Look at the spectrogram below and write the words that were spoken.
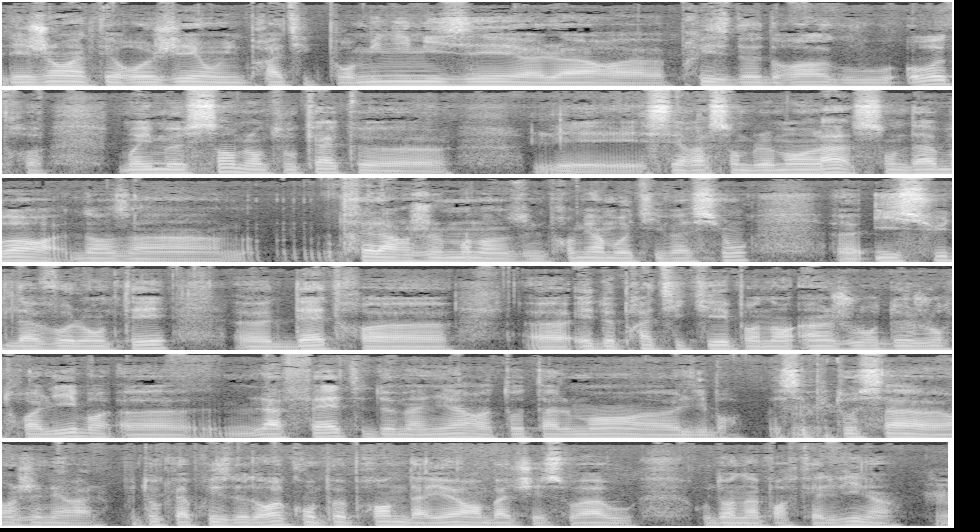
les gens interrogés ont une pratique pour minimiser euh, leur prise de drogue ou autre? Moi, il me semble en tout cas que les, ces rassemblements-là sont d'abord dans un très largement dans une première motivation euh, issue de la volonté euh, d'être euh, euh, et de pratiquer pendant un jour, deux jours, trois libres euh, la fête de manière totalement euh, libre. Et c'est mmh. plutôt ça en général, plutôt que la prise de drogue qu'on peut prendre d'ailleurs en bas de chez soi ou, ou dans n'importe quelle ville. Hein. Mmh.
